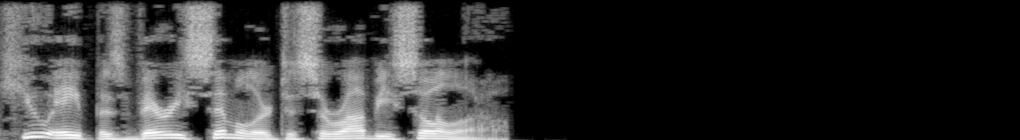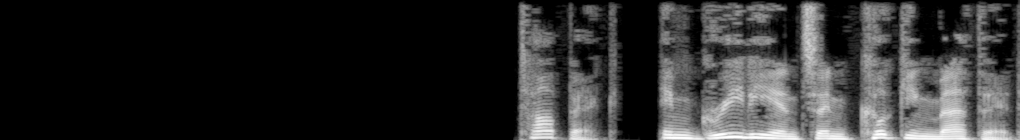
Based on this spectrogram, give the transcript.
Kue ape is very similar to Serabi Solo. Ingredients and cooking method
